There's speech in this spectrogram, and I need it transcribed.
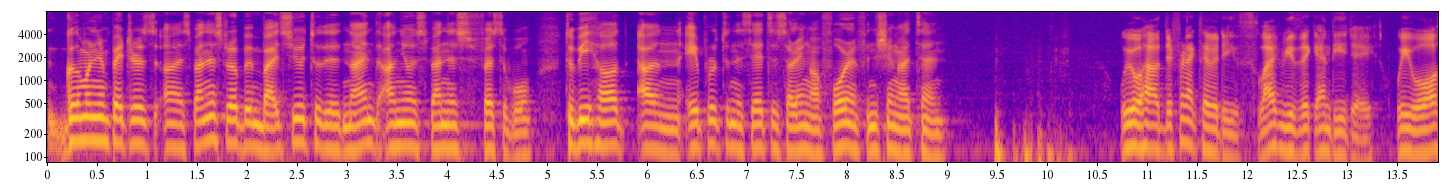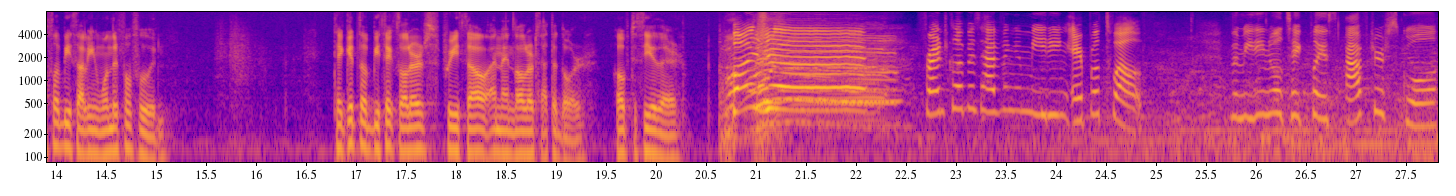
Good morning, Patriots. Uh, Spanish Club invites you to the 9th Annual Spanish Festival to be held on April 26th, starting at 4 and finishing at 10. We will have different activities, live music, and DJ. We will also be selling wonderful food. Tickets will be $6 pre-sale and $9 at the door. Hope to see you there. Bonjour! French Club is having a meeting April 12th. The meeting will take place after school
